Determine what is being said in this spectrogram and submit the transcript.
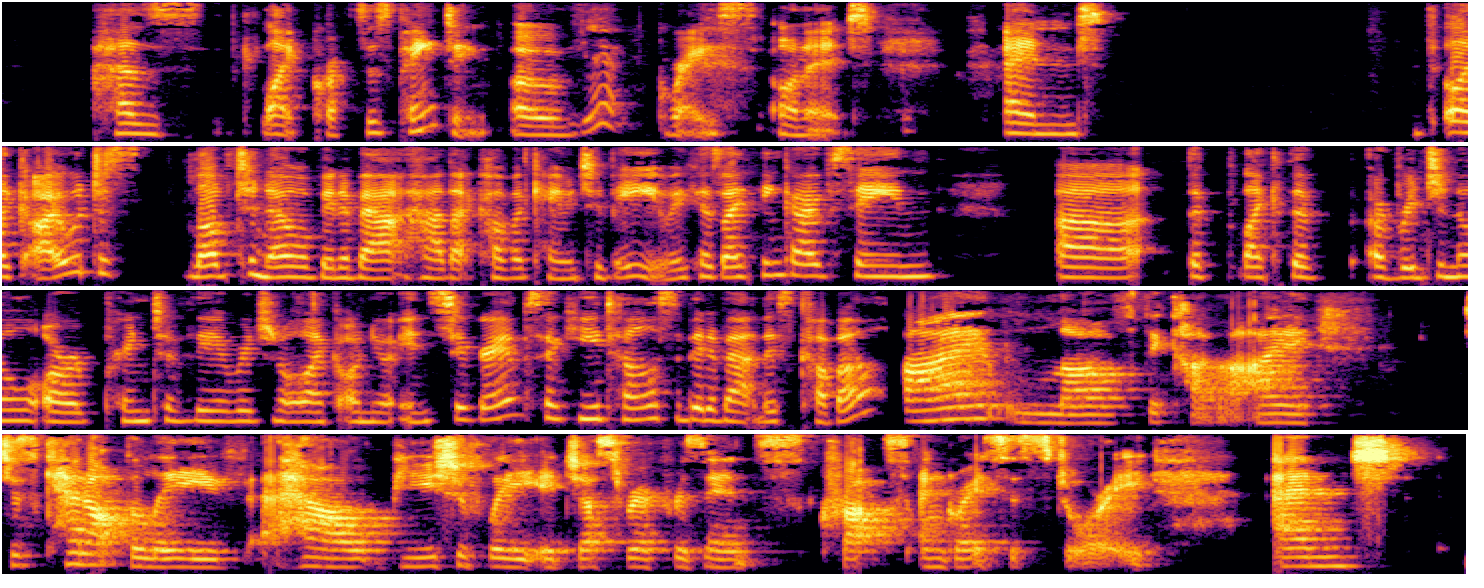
has like Crux's painting of yeah. Grace on it. And like I would just love to know a bit about how that cover came to be because I think I've seen uh the like the original or a print of the original like on your Instagram. So can you tell us a bit about this cover? I love the cover. I just cannot believe how beautifully it just represents Crux and Grace's story. And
